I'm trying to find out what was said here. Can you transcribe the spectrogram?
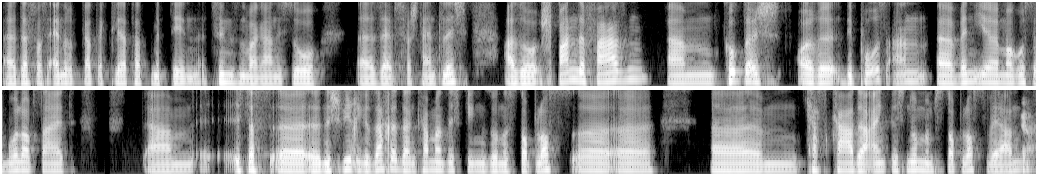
das, was Enrit gerade erklärt hat mit den Zinsen, war gar nicht so äh, selbstverständlich. Also spannende Phasen. Ähm, guckt euch eure Depots an, äh, wenn ihr im August im Urlaub seid. Ähm, ist das äh, eine schwierige Sache, dann kann man sich gegen so eine Stop-Loss äh, äh, ähm, Kaskade eigentlich nur mit dem Stop-Loss wehren. Ja.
